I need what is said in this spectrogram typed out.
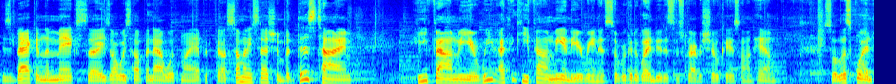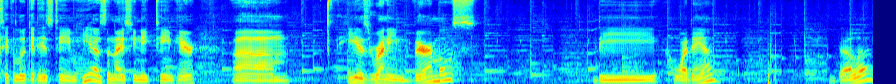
is back in the mix. Uh, he's always helping out with my Epic Fail Summoning session, but this time he found me, or we, I think he found me in the arena. So we're gonna go ahead and do the subscriber showcase on him. So let's go ahead and take a look at his team. He has a nice, unique team here. Um, he is running Veromos, the Hwadam, Bella,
